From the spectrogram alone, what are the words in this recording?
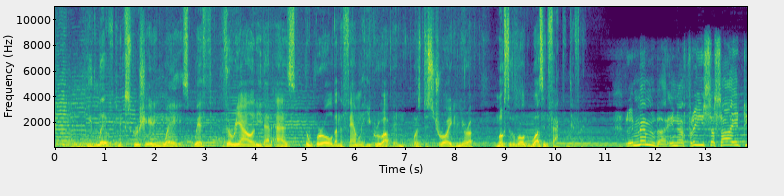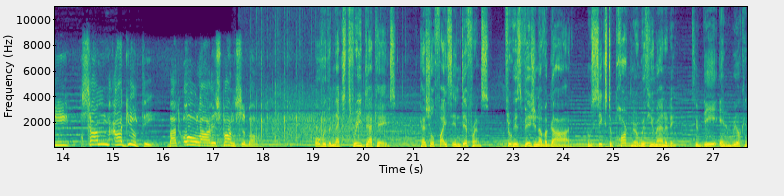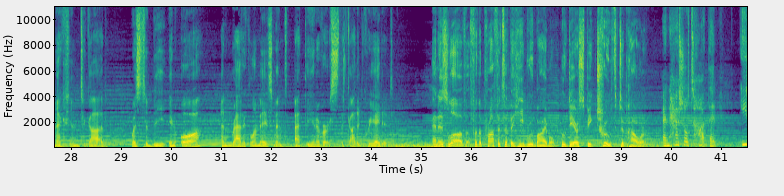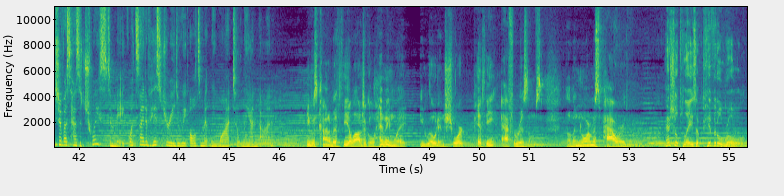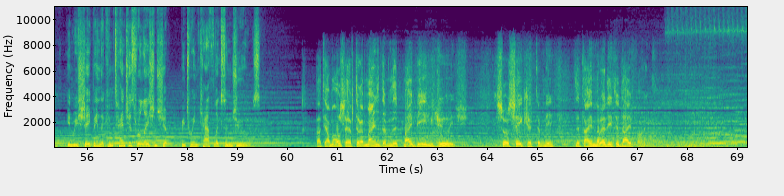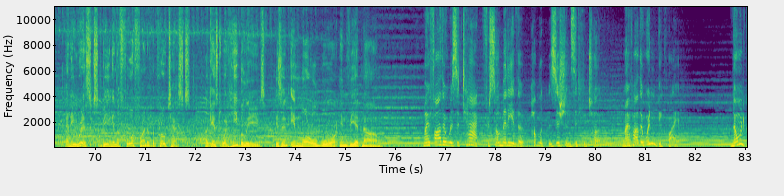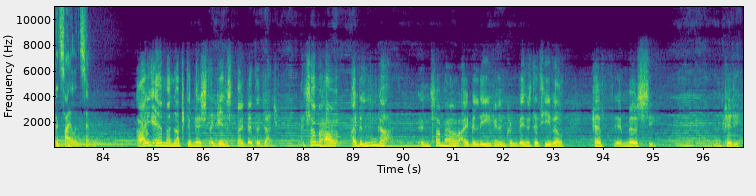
he lived in excruciating ways with the reality that as the world and the family he grew up in was destroyed in Europe, most of the world was in fact indifferent. Remember, in a free society, some are guilty, but all are responsible. Over the next three decades, Heschel fights indifference through his vision of a God who seeks to partner with humanity. To be in real connection to God was to be in awe and radical amazement at the universe that God had created. And his love for the prophets of the Hebrew Bible who dare speak truth to power. And Heschel taught that each of us has a choice to make. What side of history do we ultimately want to land on? He was kind of a theological Hemingway. He wrote in short, pithy aphorisms of enormous power. Heschel plays a pivotal role in reshaping the contentious relationship between Catholics and Jews. But I also have to remind them that my being Jewish is so sacred to me that I am ready to die for it. And he risks being in the forefront of the protests against what he believes is an immoral war in Vietnam. My father was attacked for so many of the public positions that he took. My father wouldn't be quiet. No one could silence him. I am an optimist against my better judgment. Somehow I believe in God. And somehow I believe and am convinced that He will have mercy and pity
